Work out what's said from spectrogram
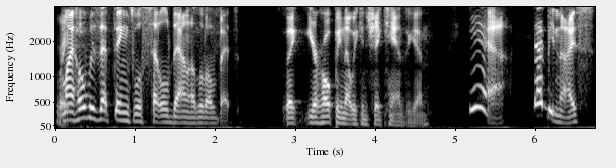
My hope is that things will settle down a little bit. Like you're hoping that we can shake hands again. Yeah, that'd be nice.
